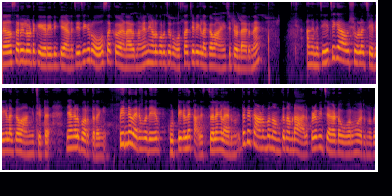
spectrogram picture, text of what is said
നഴ്സറിയിലോട്ട് കയറിയിരിക്കുകയാണ് ചേച്ചിക്ക് റോസൊക്കെ വേണമായിരുന്നു. അങ്ങനെ ഞങ്ങൾ കുറച്ച് റോസാ ചെടികളൊക്കെ വാങ്ങിച്ചിട്ടുണ്ടായിരുന്നേ. അങ്ങനെ ചേച്ചിക്ക് ആവശ്യമുള്ള ചെടികളൊക്കെ വാങ്ങിച്ചിട്ട് ഞങ്ങൾ പുറത്തിറങ്ങി. പിന്നെ വരുമ്പോഴേ കുട്ടികളുടെ കളിസ്ഥലങ്ങളായിരുന്നു. ഇതൊക്കെ കാണുമ്പോൾ നമുക്ക് നമ്മുടെ ആലപ്പുഴ ബീച്ചാണ് കേട്ടോ ഓർമ്മ വരുന്നത്.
